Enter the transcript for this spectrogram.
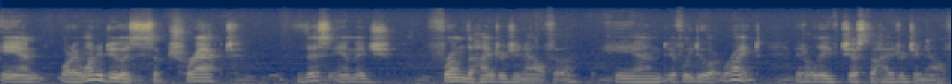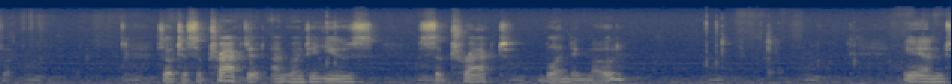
And what I want to do is subtract this image from the hydrogen alpha. And if we do it right, it'll leave just the hydrogen alpha. So to subtract it, I'm going to use subtract blending mode. And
